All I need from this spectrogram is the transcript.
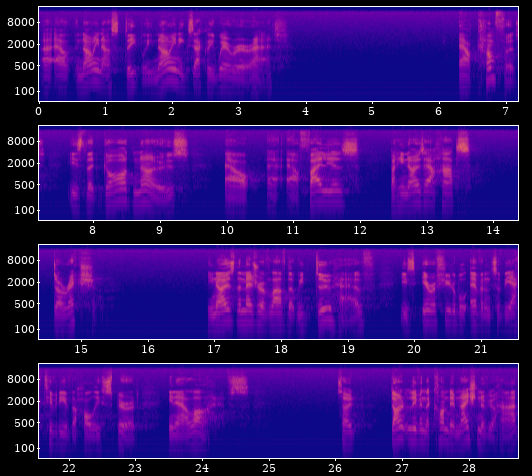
uh, our, knowing us deeply, knowing exactly where we're at, our comfort is that God knows our, uh, our failures, but He knows our heart's direction. He knows the measure of love that we do have is irrefutable evidence of the activity of the Holy Spirit in our lives. So don't live in the condemnation of your heart,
